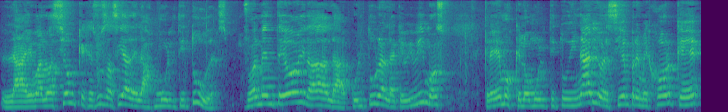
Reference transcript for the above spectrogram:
la evaluación que Jesús hacía de las multitudes. Usualmente hoy, dada la cultura en la que vivimos, creemos que lo multitudinario es siempre mejor que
